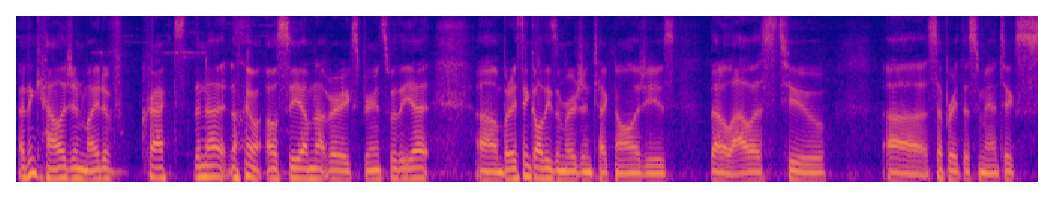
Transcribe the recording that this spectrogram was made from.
I think Halogen might have cracked the nut. I'll see. I'm not very experienced with it yet, um, but I think all these emergent technologies that allow us to uh, separate the semantics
